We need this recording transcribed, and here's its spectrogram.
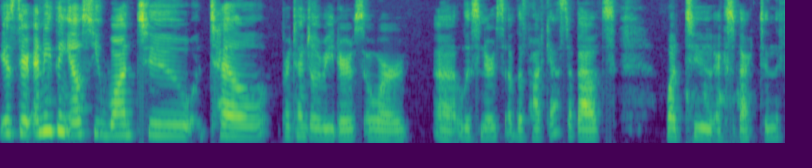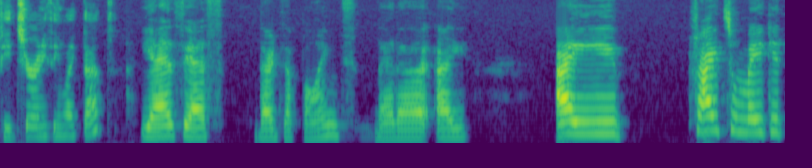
is there anything else you want to tell potential readers or uh, listeners of the podcast about what to expect in the future or anything like that? yes, yes, that's a point that uh, I I try to make it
